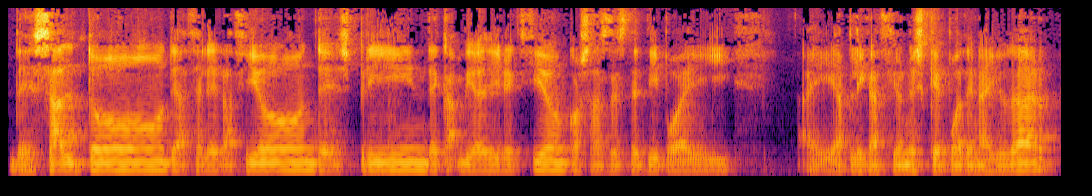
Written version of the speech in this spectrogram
de salto, de aceleración, de sprint, de cambio de dirección, cosas de este tipo. Hay, hay aplicaciones que pueden ayudar.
